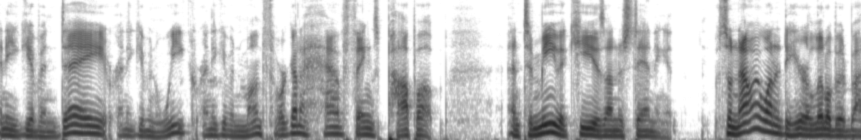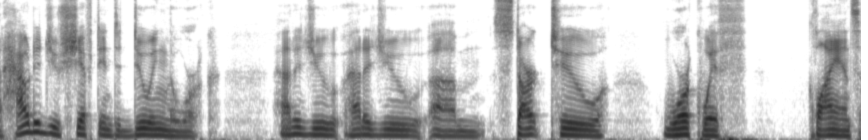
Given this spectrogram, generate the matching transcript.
any given day or any given week or any given month. We're going to have things pop up. And to me, the key is understanding it. So now I wanted to hear a little bit about how did you shift into doing the work? How did you how did you um, start to work with clients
